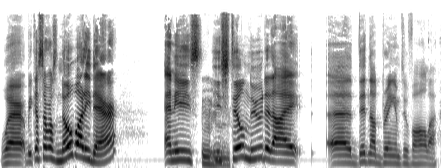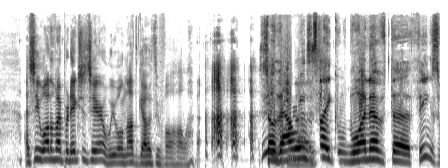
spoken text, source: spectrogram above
where because there was nobody there, and he's he Mhm. still knew that I uh, did not bring him to Valhalla. I see one of my predictions here. We will not go to Valhalla. so that Nice. was like one of the things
